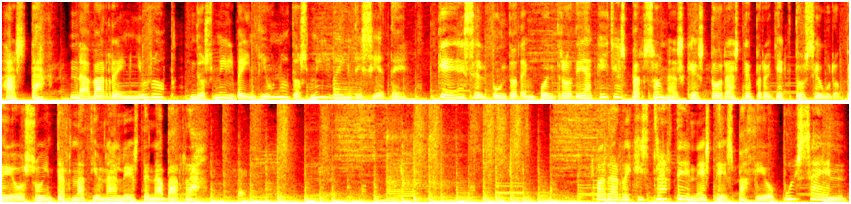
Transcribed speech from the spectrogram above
hashtag Navarra Europe 2021-2027, que es el punto de encuentro de aquellas personas gestoras de proyectos europeos o internacionales de Navarra. Para registrarte en este espacio, pulsa en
